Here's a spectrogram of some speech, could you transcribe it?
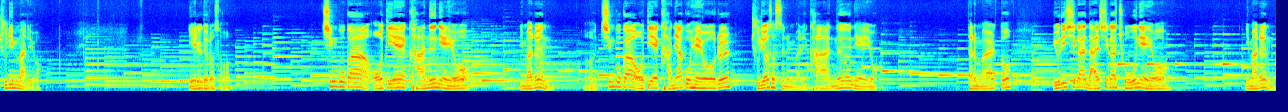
줄임말이요. 예를 들어서 친구가 어디에 가느냐요. 이 말은 어, 친구가 어디에 가냐고 해요를 줄여서 쓰는 말이에요. 가느냐요. 다른 말 또 유리 씨가 날씨가 좋으냐요. 이 말은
